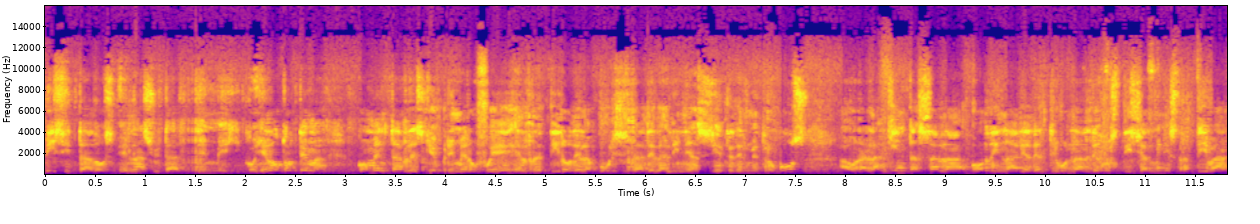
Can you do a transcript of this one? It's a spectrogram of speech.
visitados en la Ciudad de México. Y en otro tema, comentarles que primero fue el retiro de la publicidad de la línea 7 del Metrobús, ahora la quinta sala ordinaria del Tribunal de Justicia Administrativa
